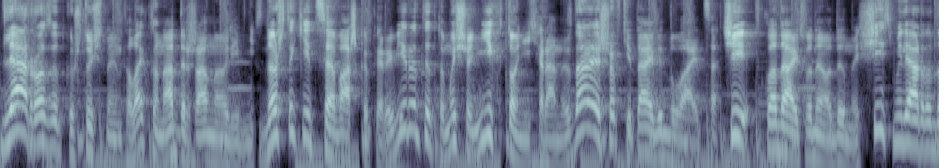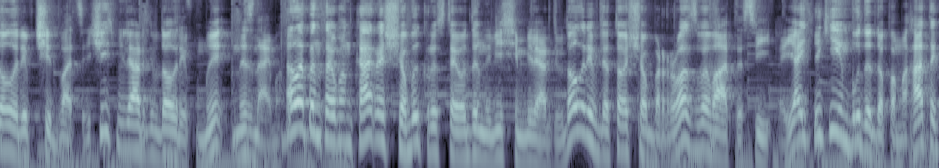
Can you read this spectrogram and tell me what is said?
для розвитку штучного інтелекту на державному рівні. Знову ж таки, це важко перевірити, тому що ніхто ніхера не знає, що в Китаї відбувається. Чи вкладають вони 1,6 мільярда доларів, чи 26 мільярдів доларів, ми не знаємо. Але Пентагон каже, що використає 1,8 мільярдів доларів для того, щоб розвивати свій AI, який їм буде допомагати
